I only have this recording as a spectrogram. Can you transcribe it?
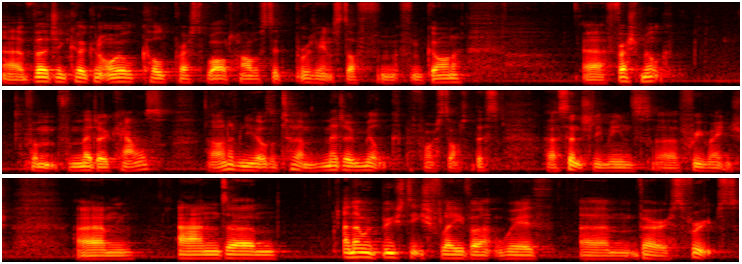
Uh, virgin coconut oil, cold pressed, wild harvested, brilliant stuff from, from Ghana. Uh, fresh milk from, from meadow cows. I never knew there was a term, meadow milk, before I started this. Uh, essentially means uh, free range. Um, and, um, and then we boost each flavour with um, various fruits,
